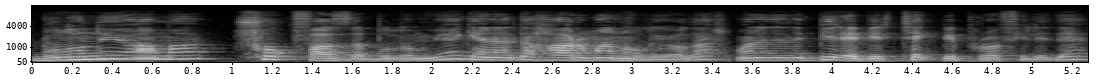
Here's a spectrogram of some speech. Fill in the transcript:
bulunuyor ama çok fazla bulunmuyor. Genelde harman oluyorlar. O nedenle birebir tek bir profili de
